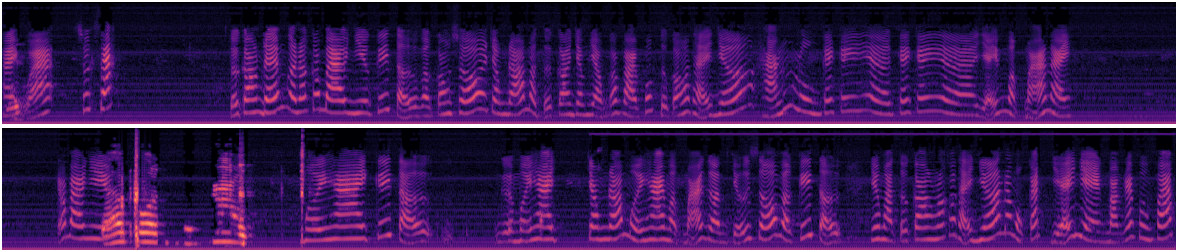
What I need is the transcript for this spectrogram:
hay quá xuất sắc. Tụi con đếm coi nó có bao nhiêu ký tự và con số ở trong đó mà tụi con trong vòng có vài phút tụi con có thể nhớ hẳn luôn cái cái cái cái, cái dãy mật mã này. Có bao nhiêu? Dạ cô là 12 12 ký tự 12 trong đó 12 mật mã gồm chữ số và ký tự. Nhưng mà tụi con nó có thể nhớ nó một cách dễ dàng bằng cái phương pháp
